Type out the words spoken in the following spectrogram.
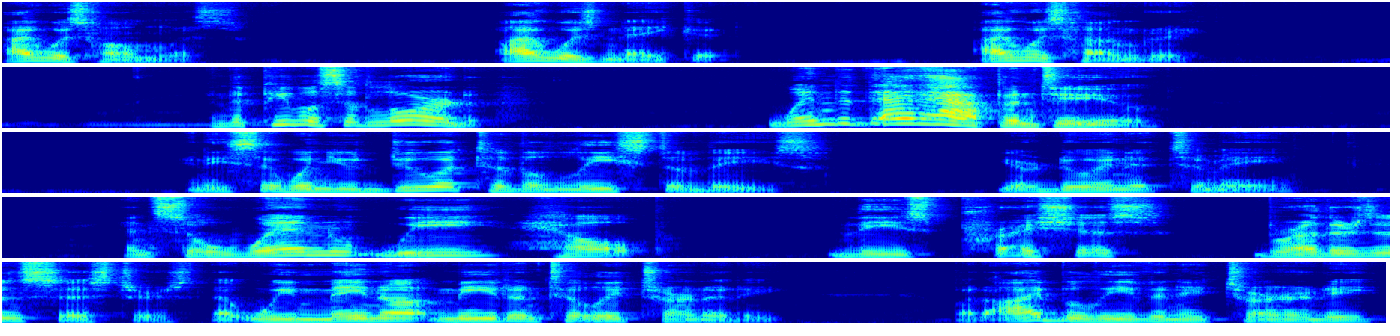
I was homeless. I was naked. I was hungry. And the people said, Lord, when did that happen to you? And he said, When you do it to the least of these, you're doing it to me. And so when we help these precious brothers and sisters that we may not meet until eternity, but I believe in eternity,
